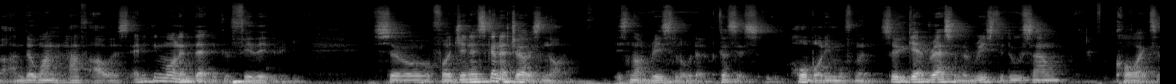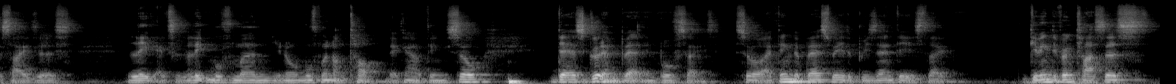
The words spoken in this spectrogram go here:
under one and a half hours. Anything more than that, you could feel it really. So for Gymnastica Natural, it's not. It's not wrist loaded because it's whole body movement. So you get rest on the wrist to do some core exercises, leg ex- leg movement, you know, movement on top, that kind of thing. So there's good and bad in both sides. So I think the best way to present it is like giving different classes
